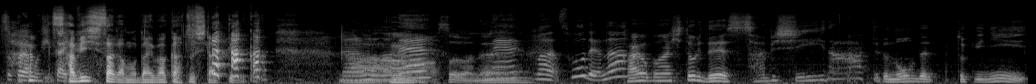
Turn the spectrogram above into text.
そこらもう控えて。寂しさがもう大爆発したっていうか。なるほどね。あーそうだね。ね。まあそうだよな。佳代君が一人で寂しいなーって言って飲んでる時に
